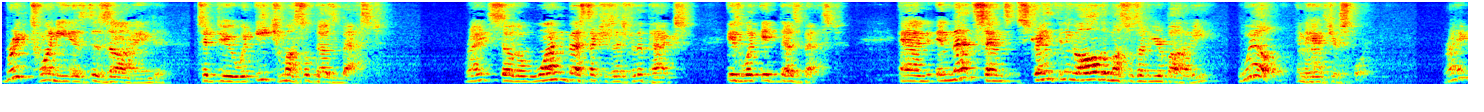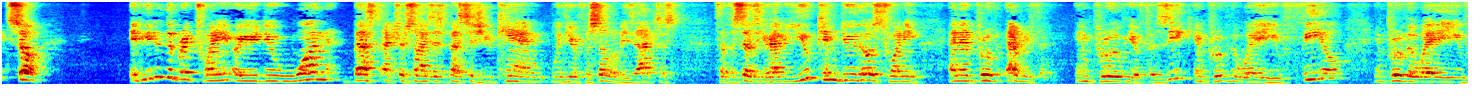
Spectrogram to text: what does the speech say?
Break 20 is designed to do what each muscle does best. Right? So the one best exercise for the pecs is what it does best. And in that sense, strengthening all the muscles of your body will enhance your sport, right? So if you do the break 20 or you do one best exercise as best as you can with your facilities, access to the facilities you have, you can do those 20 and improve everything. Improve your physique, improve the way you feel, improve the way you,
